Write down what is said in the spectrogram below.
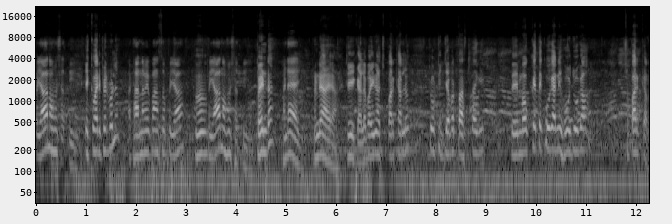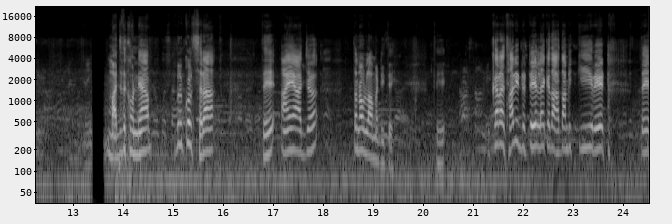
50936 ਜੀ। ਇੱਕ ਵਾਰੀ ਫਿਰ ਬੋਲੋ 98550 ਹਾਂ। 50936 ਜੀ। ਪਿੰਡ? ਹੰਡਾਇਆ ਜੀ। ਹੰਡਾਇਆ। ਠੀਕ ਹੈ ਲੈ ਬਾਈ ਨਾਲ ਸੰਪਰਕ ਕਰ ਲਿਓ। ਝੋਟੀ ਜ਼ਬਰਦਸਤ ਹੈਗੀ ਤੇ ਮੌਕੇ ਤੇ ਕੋਈ ਗੱਲ ਨਹੀਂ, ਹੋ ਜਾਊਗਾ। ਸੰਪਰਕ ਕਰ ਲਿਓ। ਮੱਝ ਦਿਖਾਉਂਦੇ ਆ ਬਿਲਕੁਲ ਸਿਰਾ ਤੇ ਆਏ ਆ ਅੱਜ ਤਨੌਲਾ ਮੰਡੀ ਤੇ। ਤੇ ਕਰ ਸਾਰੀ ਡਿਟੇਲ ਲੈ ਕੇ ਦੱਸਦਾ ਵੀ ਕੀ ਰੇਟ ਤੇ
